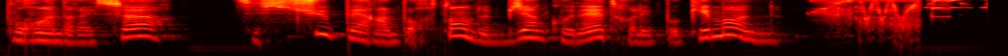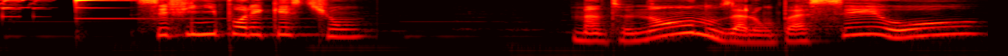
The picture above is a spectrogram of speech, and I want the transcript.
Pour un dresseur, c'est super important de bien connaître les Pokémon. C'est fini pour les questions. Maintenant, nous allons passer aux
